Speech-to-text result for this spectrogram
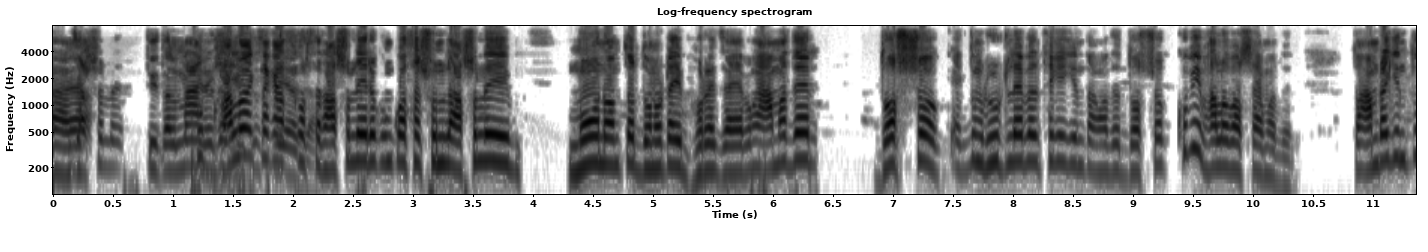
না আসলে তুই তোর মায়ের ভালো একটা কাজ করছেন। আসলে এরকম কথা শুনলে আসলে মন অন্তর দোনোটাই ভরে যায় এবং আমাদের দর্শক একদম রুট লেভেল থেকে কিন্তু আমাদের দর্শক খুবই ভালোবাসে আমাদের। তো আমরা কিন্তু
